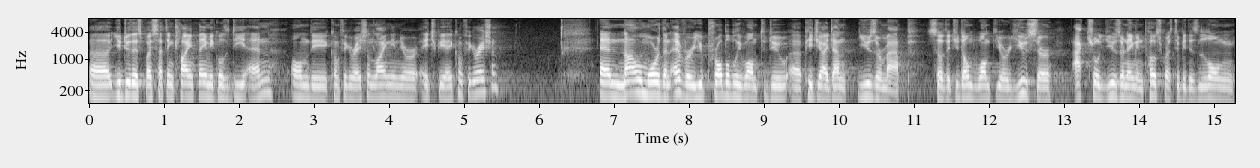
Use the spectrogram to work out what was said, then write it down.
Uh, you do this by setting client name equals DN on the configuration line in your HBA configuration. And now more than ever, you probably want to do a pgident user map so that you don't want your user, actual username in Postgres to be this long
